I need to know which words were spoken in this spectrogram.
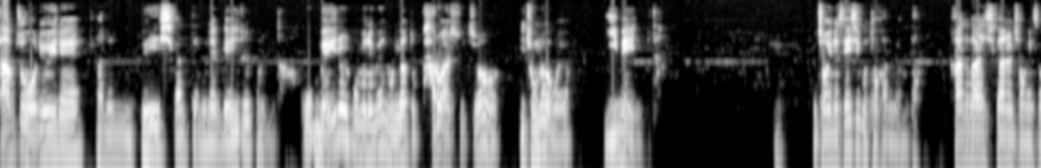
다음 주 월요일에 하는 회의 시간 때문에 메일을 보냅니다. 오, 메일을 보내면 우리가 또 바로 알 수 있죠. 이 종류가 뭐예요? 이메일입니다. 저희는 3시부터 가능합니다. 가능한 시간을 정해서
